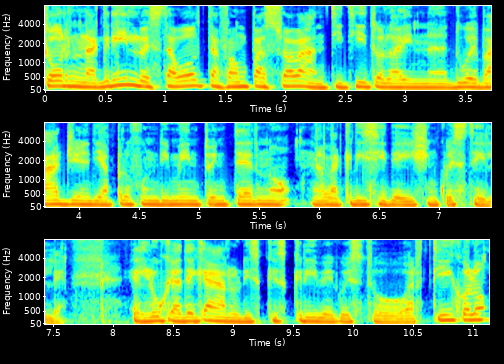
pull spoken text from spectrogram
torna Grillo e stavolta fa un passo avanti, titola in due pagine di approfondimento interno alla crisi dei 5 Stelle. È Luca De Carolis che scrive questo articolo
